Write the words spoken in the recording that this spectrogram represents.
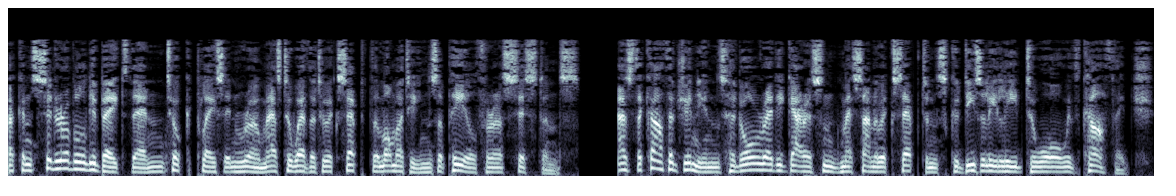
a considerable debate then took place in Rome as to whether to accept the Mamertines' appeal for assistance. As the Carthaginians had already garrisoned Messana acceptance could easily lead to war with Carthage.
